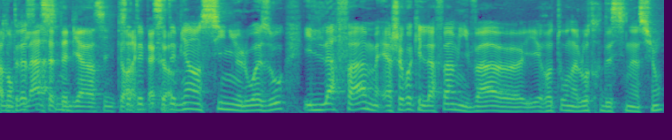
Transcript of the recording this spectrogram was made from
il donc dresse là, c'était signe- bien un signe correct. C'était bien un signe, l'oiseau. Il l'affame, et à chaque fois qu'il l'affame, il va, euh, il retourne à l'autre destination.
